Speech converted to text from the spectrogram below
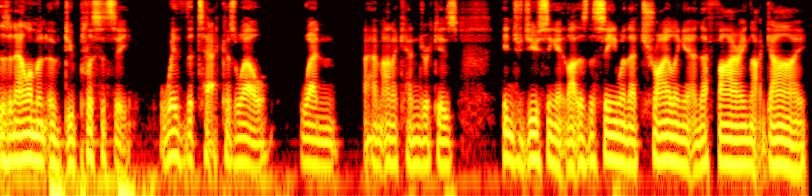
there's an element of duplicity with the tech as well. When um, Anna Kendrick is introducing it. Like there's the scene when they're trialing it and they're firing that guy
